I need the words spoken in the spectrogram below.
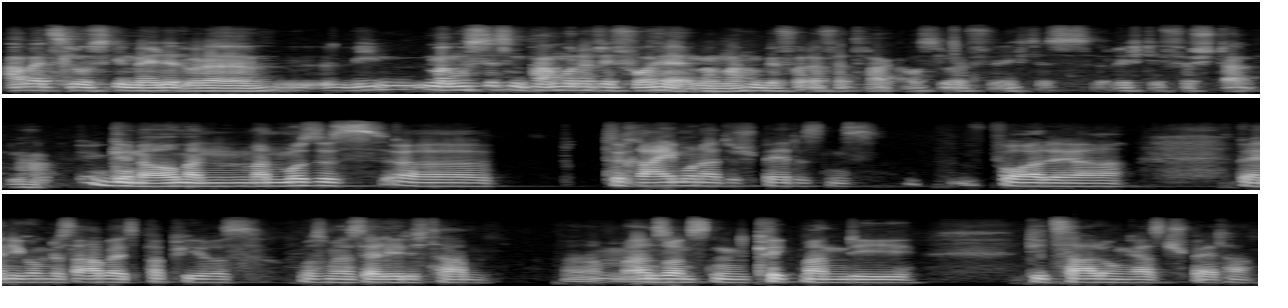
arbeitslos gemeldet oder wie, man muss das ein paar Monate vorher immer machen, bevor der Vertrag ausläuft, wenn ich das richtig verstanden habe. Genau, man, man muss es äh, drei Monate spätestens vor der Beendigung des Arbeitspapiers muss man es erledigt haben. Ähm, ansonsten kriegt man die, die Zahlung erst später.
